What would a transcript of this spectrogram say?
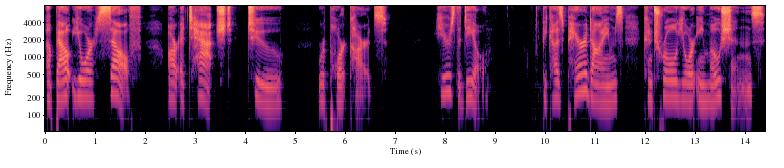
about yourself are attached to report cards? Here's the deal because paradigms control your emotions,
